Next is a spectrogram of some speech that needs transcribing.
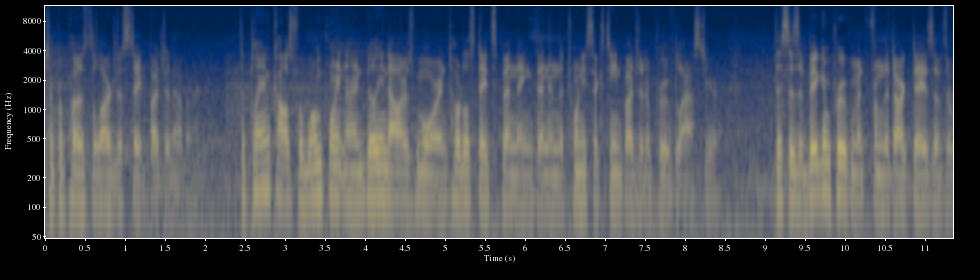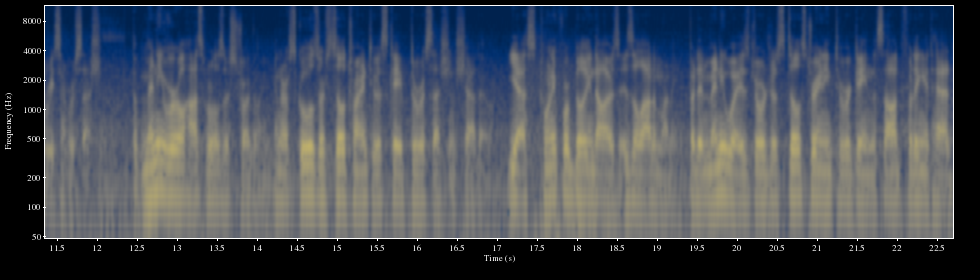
to propose the largest state budget ever. The plan calls for $1.9 billion more in total state spending than in the 2016 budget approved last year. This is a big improvement from the dark days of the recent recession. But many rural hospitals are struggling, and our schools are still trying to escape the recession shadow. Yes, $24 billion is a lot of money, but in many ways, Georgia is still straining to regain the solid footing it had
